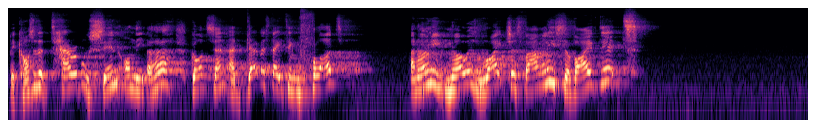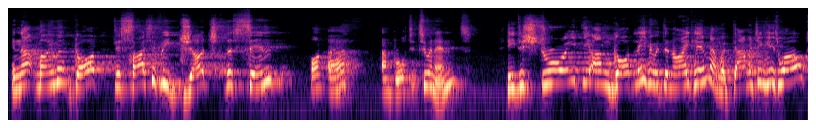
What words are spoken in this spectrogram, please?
because of the terrible sin on the earth, God sent a devastating flood, and only Noah's righteous family survived it. In that moment, God decisively judged the sin on earth and brought it to an end. He destroyed the ungodly who had denied him and were damaging his world.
